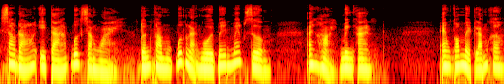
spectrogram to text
Sau đó y tá bước ra ngoài. Tuấn Phong bước lại ngồi bên mép giường. Anh hỏi Minh An. Em có mệt lắm không?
